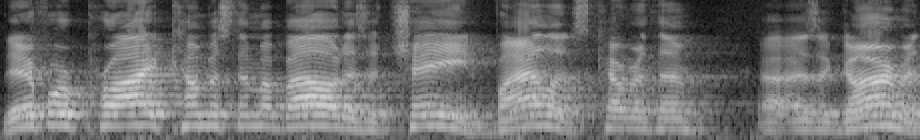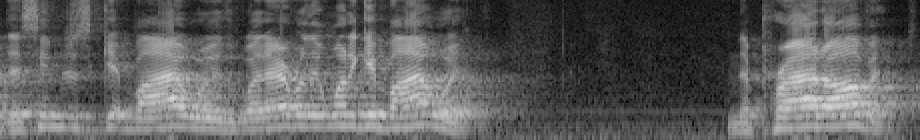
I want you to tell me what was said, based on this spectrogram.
Therefore, pride cometh them about as a chain. Violence covereth them uh, as a garment. They seem to just get by with whatever they want to get by with. And the pride of it.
